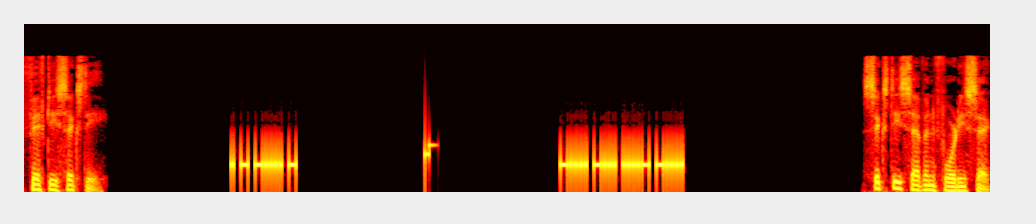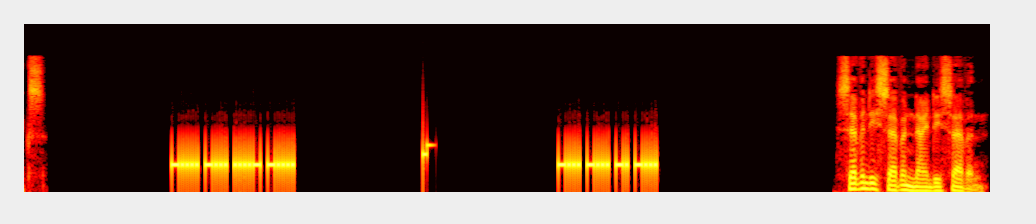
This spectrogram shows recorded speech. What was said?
5060. 6746. 7797.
